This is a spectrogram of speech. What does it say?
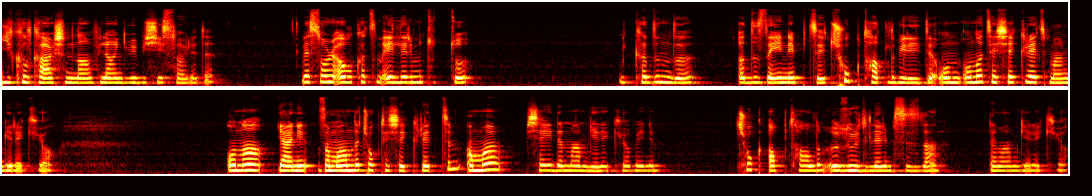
Yıkıl karşımdan falan gibi bir şey söyledi. Ve sonra avukatım ellerimi tuttu. Bir kadındı. Adı Zeynep'ti. Çok tatlı biriydi. Ona teşekkür etmem gerekiyor. Ona yani zamanında çok teşekkür ettim ama şey demem gerekiyor benim. Çok aptaldım özür dilerim sizden demem gerekiyor.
